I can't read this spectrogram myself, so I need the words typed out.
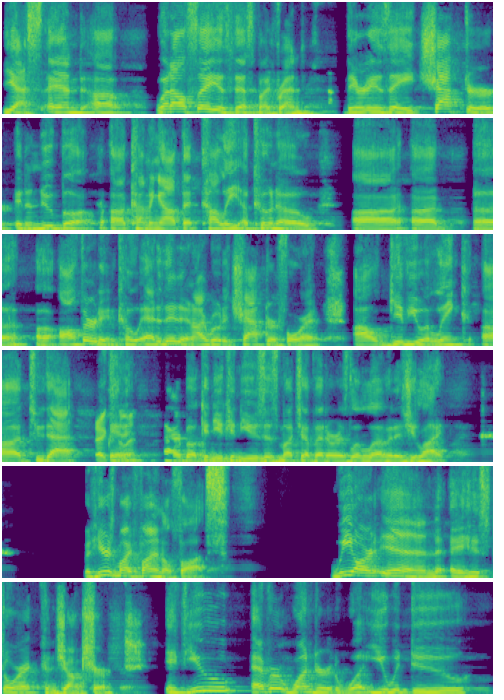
Yes. And uh, what I'll say is this, my friend. There is a chapter in a new book uh, coming out that Kali Akuno uh, uh, uh, uh, authored and co-edited, and I wrote a chapter for it. I'll give you a link uh, to that Excellent. entire book, and you can use as much of it or as little of it as you like. But here's my final thoughts. We are in a historic conjuncture. If you ever wondered what you would do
